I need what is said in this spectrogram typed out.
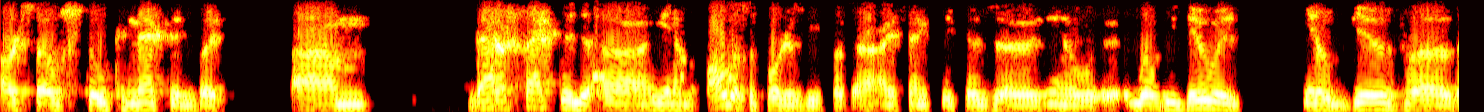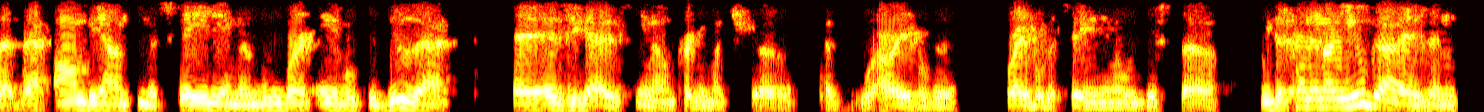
ourselves still connected. But um, that affected uh, you know all the supporters groups, I think, because uh, you know what we do is you know give uh, that that ambiance in the stadium, and we weren't able to do that as you guys, you know, pretty much uh, are able to, we're able to see. You know, we just uh, we depended on you guys and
